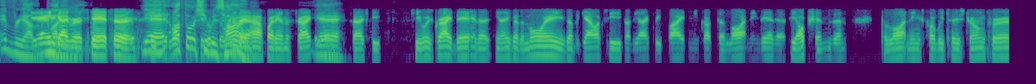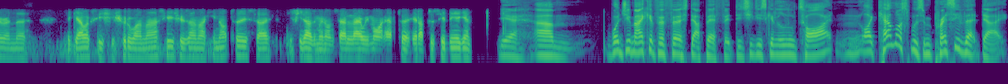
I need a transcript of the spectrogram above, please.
every other. Yeah, and bloody- gave her a scare too. Yeah, she I looked- thought she looked was home. halfway down the straight. Yeah. Yeah. so she she was great there. That you know you've got the Moir, you've got the Galaxy, you've got the Oakleigh Plate, and you've got the Lightning there. The, the options and the Lightning's probably too strong for her, and the the Galaxy she should have won last year. She was unlucky not to. So if she doesn't win on Saturday, we might have to head up to Sydney again. Yeah. Um, what'd you make of her first up effort? Did she just get a little tired? Like Carlos was impressive that day.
